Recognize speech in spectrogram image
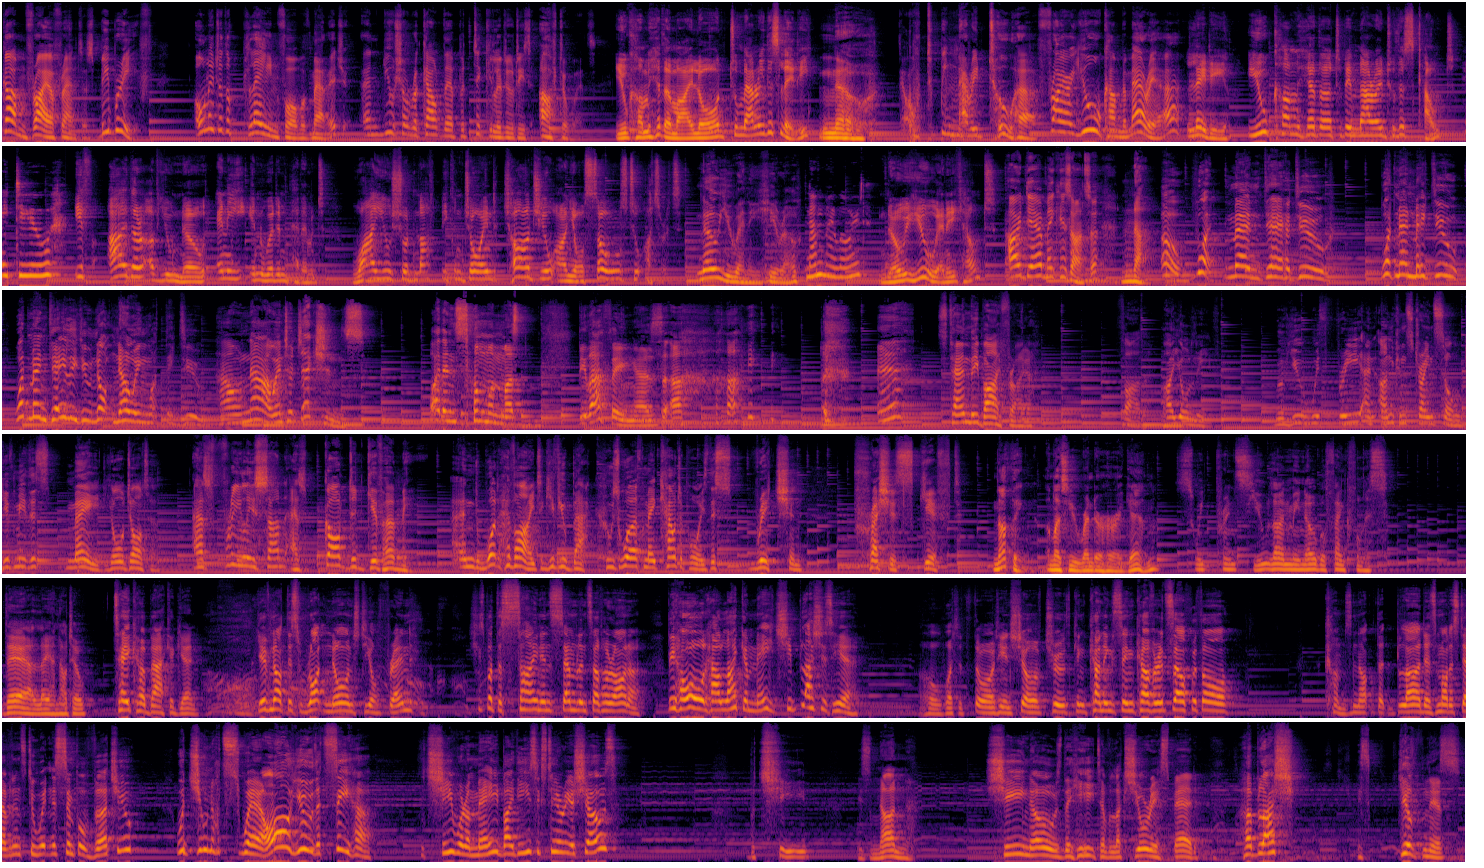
Come, Friar Francis, be brief. Only to the plain form of marriage, and you shall recount their particular duties afterwards. You come hither, my lord, to marry this lady? No. Oh, to be married to her. Friar, you come to marry her. Lady, you come hither to be married to this count? I do. If either of you know any inward impediment why you should not be conjoined, charge you on your souls to utter it. Know you any, hero? None, my lord. Know you any, count? I dare make his answer none. Oh, what men dare do! What men may do! What men daily do, not knowing what they do! How now, interjections? Why then someone must be laughing as uh, I. eh? Stand thee by, friar. Father, by your leave, will you with free and unconstrained soul give me this maid, your daughter? As freely, son, as God did give her me. And what have I to give you back, whose worth may counterpoise this rich and precious gift? Nothing, unless you render her again. Sweet prince, you learn me noble thankfulness. There, Leonato, take her back again. Give not this rotten orange to your friend. She's but the sign and semblance of her honor. Behold how like a maid she blushes here. Oh, what authority and show of truth can cunning sin cover itself withal? Comes not that blood as modest evidence to witness simple virtue? Would you not swear, all you that see her, that she were a maid by these exterior shows? But she is none. She knows the heat of a luxurious bed. Her blush is guiltness,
